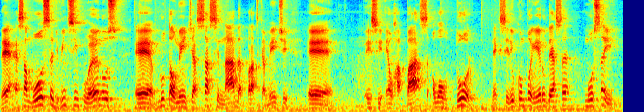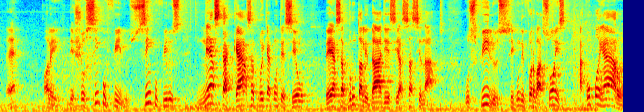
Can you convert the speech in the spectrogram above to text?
né? essa moça de 25 anos, é, brutalmente assassinada, praticamente, é, esse é o rapaz, o autor, né, que seria o companheiro dessa moça aí, né? Olha aí, deixou cinco filhos, cinco filhos Nesta casa foi que aconteceu essa brutalidade, esse assassinato. Os filhos, segundo informações, acompanharam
